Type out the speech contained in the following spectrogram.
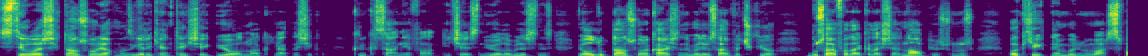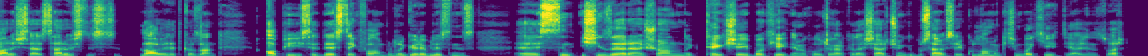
Siteye ulaştıktan sonra yapmanız gereken tek şey üye olmak. Yaklaşık 40 saniye falan içerisinde üye olabilirsiniz. Üye olduktan sonra karşınıza böyle bir sayfa çıkıyor. Bu sayfada arkadaşlar ne yapıyorsunuz? Bakiye ekleme bölümü var. Siparişler, servis listesi, davet et kazan, API ise destek falan burada görebilirsiniz. Ee, sizin işinize yarayan şu anlık tek şey bakiye eklemek olacak arkadaşlar. Çünkü bu servisleri kullanmak için bakiye ihtiyacınız var.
